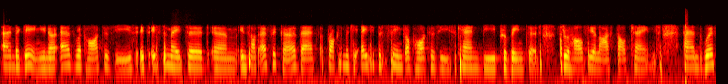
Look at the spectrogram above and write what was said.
And again, you know, as with heart disease, it's estimated um, in South Africa that approximately 80% of heart disease can be prevented through healthier lifestyle change. And with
